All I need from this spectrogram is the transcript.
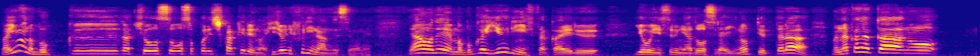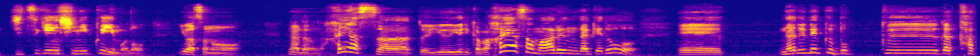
まあ、今の僕が競争をそこで仕掛けるのは非常に不利なんですよね。なので、まあ、僕が有利に戦えるようにするにはどうすればいいのって言ったら、まあ、なかなかあの実現しにくいもの要はそのなんだろうな速さというよりかは速さもあるんだけど、えーなるべく僕が書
